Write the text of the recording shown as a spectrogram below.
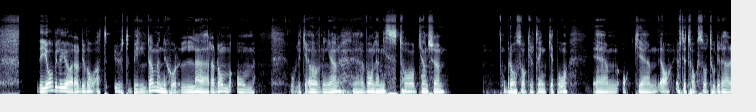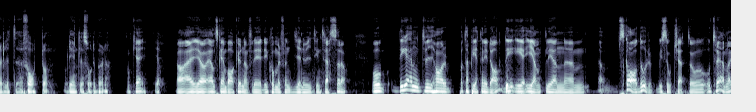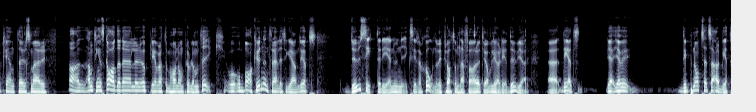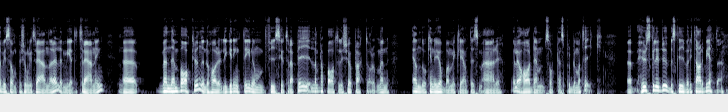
det jag ville göra det var att utbilda människor, lära dem om olika övningar, eh, vanliga misstag kanske, bra saker att tänka på. Ehm, och ehm, ja, efter ett tag så tog det där lite fart då. Och det är egentligen så det började. Okej. Okay. Ja. Ja, jag älskar den bakgrunden för det, det kommer från genuint intresse då. Och det ämnet vi har på tapeten idag, det är egentligen um, ja, skador i stort sett och, och träna klienter som är ja, antingen skadade eller upplever att de har någon problematik. Och, och bakgrunden till det här lite grann, det är att du sitter i en unik situation, och vi pratade om det här förut, och jag vill göra det du gör. Uh, det är att jag, jag, det på något sätt så arbetar vi som personlig tränare eller med träning. Mm. Men den bakgrunden du har ligger inte inom fysioterapi, naprapat eller kiropraktor, men ändå kan du jobba med klienter som är, eller har den sortens problematik. Eh, hur skulle du beskriva ditt arbete?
